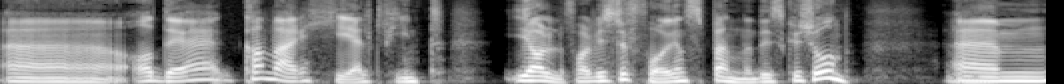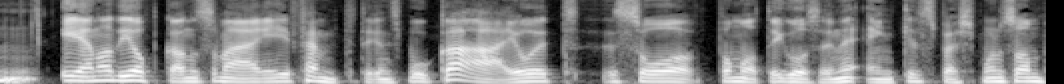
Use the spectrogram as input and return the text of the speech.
Eh, og det kan være helt fint. I alle fall hvis du får en spennende diskusjon. Um, en av de oppgavene som er i femtetrinnsboka, er jo et så på en måte i gåsehudene enkelt spørsmål som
